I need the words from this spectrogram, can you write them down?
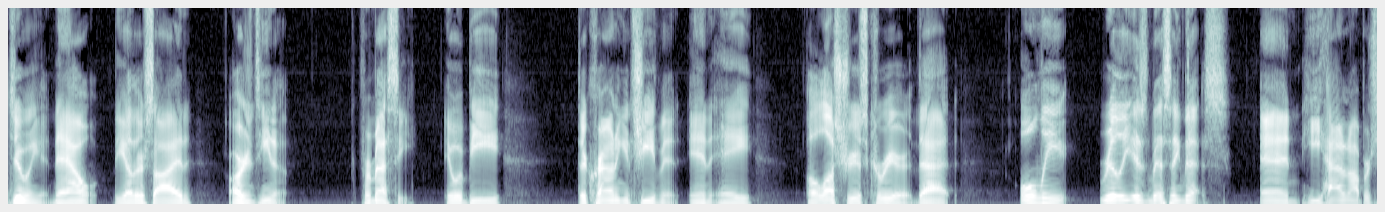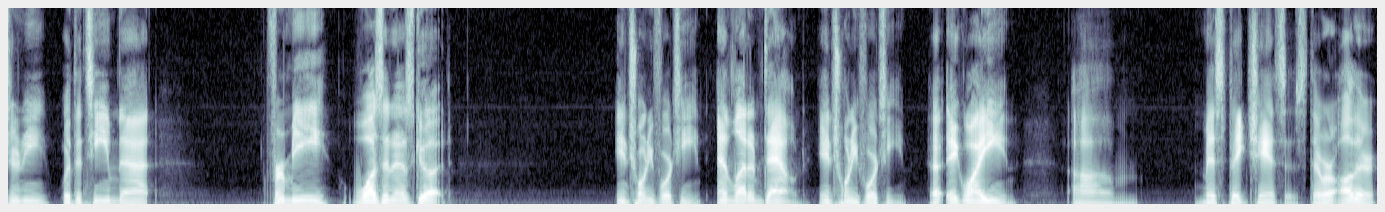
doing it. Now, the other side, Argentina, for Messi, it would be the crowning achievement in a illustrious career that only really is missing this. And he had an opportunity with a team that, for me, wasn't as good in 2014 and let him down in 2014. Uh, Higuain um, missed big chances. There were other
